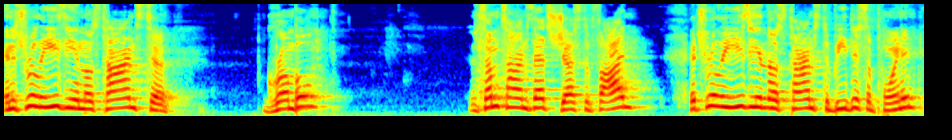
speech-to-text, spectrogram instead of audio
And it's really easy in those times to grumble. And sometimes that's justified. It's really easy in those times to be disappointed.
